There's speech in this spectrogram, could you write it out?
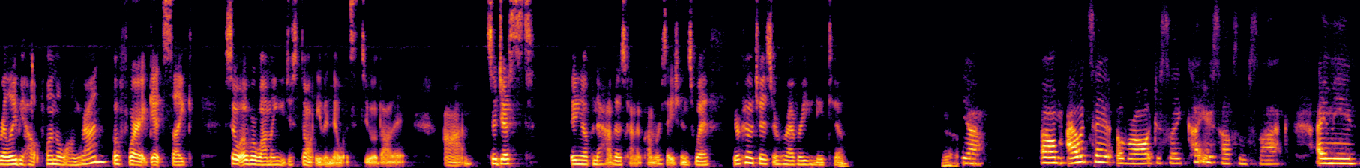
really be helpful in the long run before it gets like so overwhelming you just don't even know what to do about it. Um, so just being open to have those kind of conversations with your coaches or whoever you need to. Yeah. Yeah. Um, I would say overall, just like cut yourself some slack. I mean,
